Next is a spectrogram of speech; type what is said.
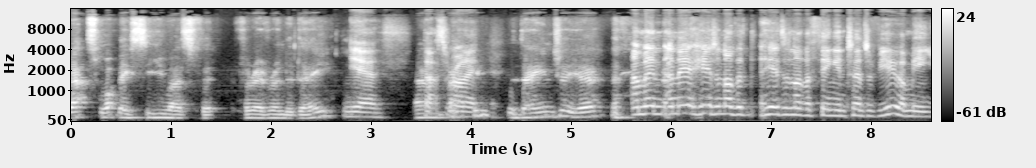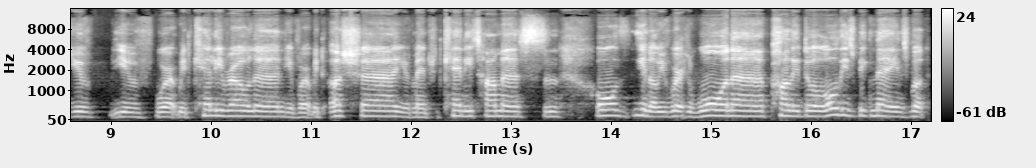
that's what they see you as for forever and a day. Yes, um, that's right. The danger, yeah. I mean, and here's another here's another thing in terms of you. I mean, you've you've worked with Kelly Rowland, you've worked with Usher, you've mentioned Kenny Thomas, and all you know, you've worked with Warner, Polydor, all these big names, but.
